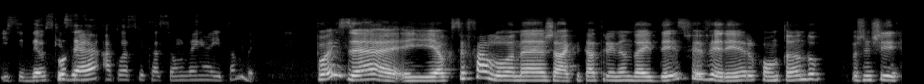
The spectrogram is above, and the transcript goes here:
E se Deus quiser, a classificação vem aí também. Pois é, e é o que você falou, né, já que está treinando aí desde fevereiro, contando. A gente,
